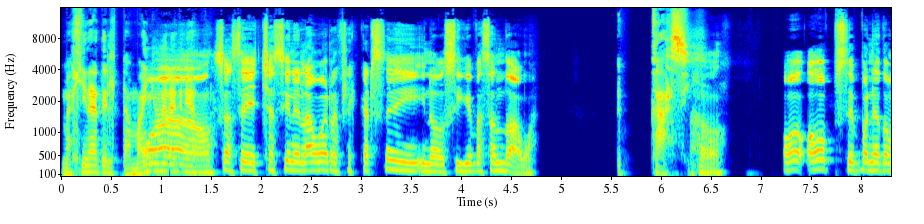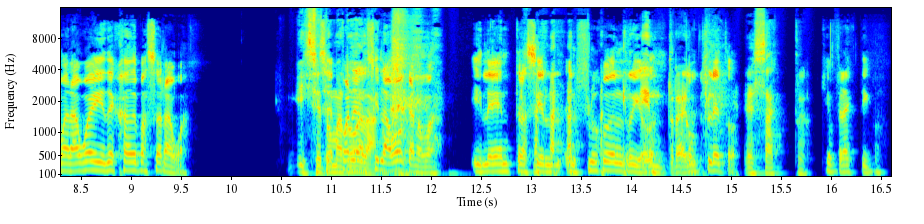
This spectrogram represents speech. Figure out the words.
Imagínate el tamaño de la criatura. O sea, se echa así en el agua a refrescarse y, y no sigue pasando agua. Casi. Oh. O, o se pone a tomar agua y deja de pasar agua. Y se, toma pone toda así la... la boca nomás. Y le entra así el, el flujo del río Entra el- completo. Exacto. Qué práctico.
